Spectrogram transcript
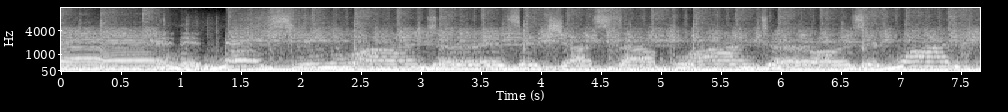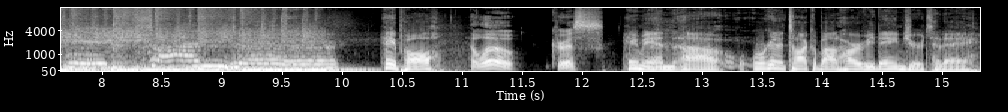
And it makes me wonder is it just a blunder, or is it one hit thunder? Hey, Paul. Hello, Chris. Hey, man. Uh, we're going to talk about Harvey Danger today.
